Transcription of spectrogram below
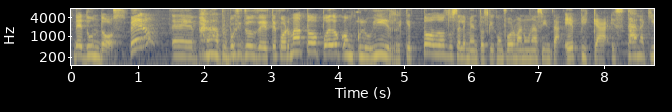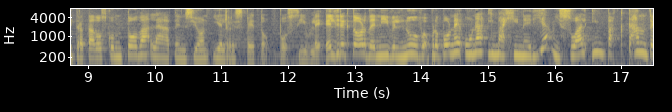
de Dune 2, pero eh, para propósitos de este formato, puedo concluir que todos los elementos que conforman una cinta épica están aquí tratados con toda la atención y el respeto posible. El director Denis Villeneuve propone una imaginería visual impactante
